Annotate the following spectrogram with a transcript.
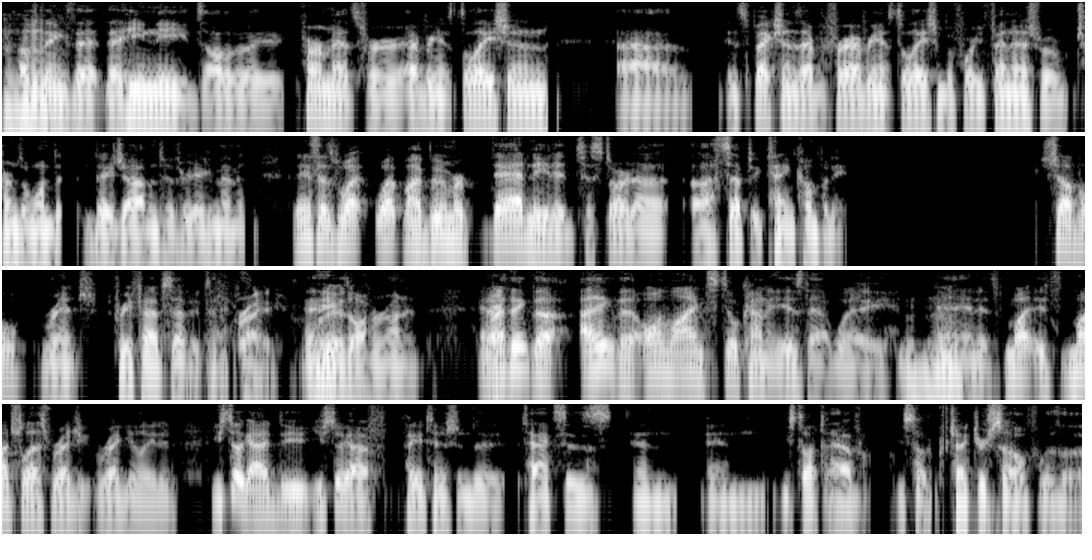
mm-hmm. of things that that he needs. All the way permits for every installation, uh, inspections every, for every installation before you finish, or turns a one day job into a three day commitment. Then he says what what my boomer dad needed to start a, a septic tank company shovel, wrench, prefab septic tank. Right. And right. he was off and running. And right. I think the I think the online still kind of is that way, mm-hmm. and, and, it's much it's much less reg- regulated. You still got to do you still got to pay attention to taxes, and and you still have to have you still have to protect yourself with a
